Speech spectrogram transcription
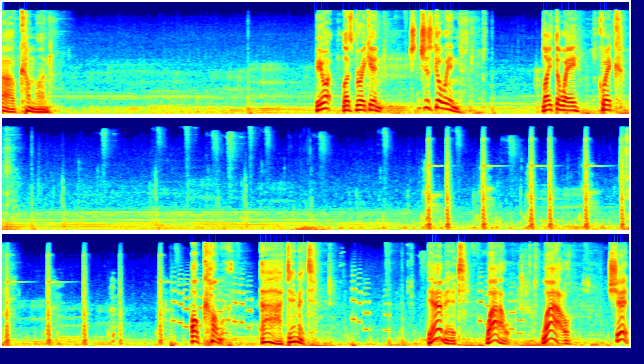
Oh, come on. You know what? Let's break in. J just go in. Light the way. Quick. Oh, come on. Ah, damn it. Damn it. Wow. Wow. Shit.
